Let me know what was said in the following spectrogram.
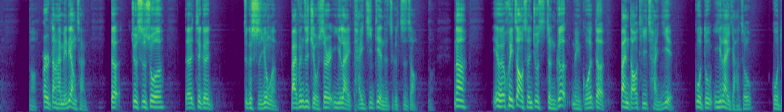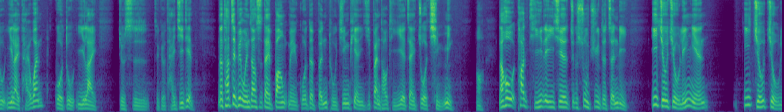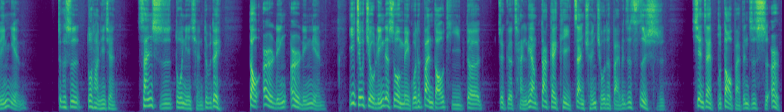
啊，二当还没量产的，就是说，呃，这个这个使用啊，百分之九十二依赖台积电的这个制造啊，那因为会造成就是整个美国的半导体产业过度依赖亚洲，过度依赖台湾，过度依赖就是这个台积电。那他这篇文章是在帮美国的本土晶片以及半导体业在做请命啊，然后他提了一些这个数据的整理。一九九零年，一九九零年，这个是多少年前？三十多年前，对不对？到二零二零年，一九九零的时候，美国的半导体的这个产量大概可以占全球的百分之四十，现在不到百分之十二。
